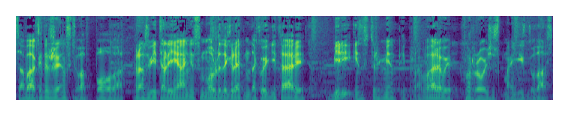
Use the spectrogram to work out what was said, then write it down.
собака это женского пола. Разве итальянец может играть на такой гитаре? Бери инструмент и проваливай прочь с моих глаз.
